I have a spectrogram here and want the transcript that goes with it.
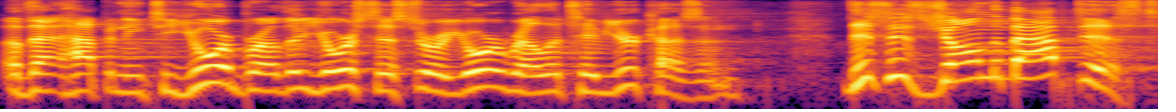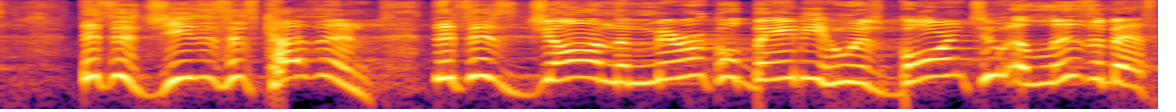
of that happening to your brother, your sister, or your relative, your cousin? This is John the Baptist. This is Jesus' cousin. This is John, the miracle baby who was born to Elizabeth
